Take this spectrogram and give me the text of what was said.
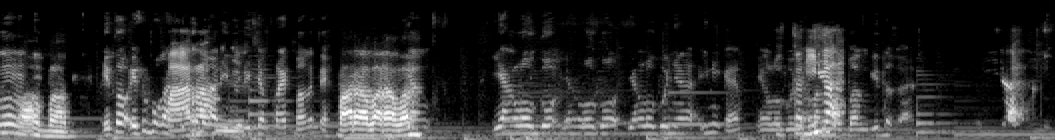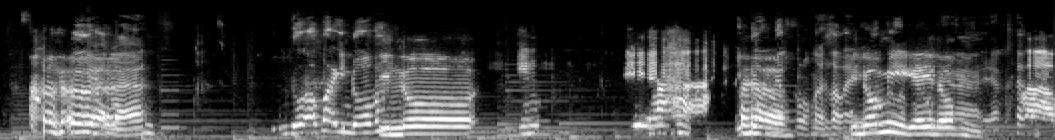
oh bang itu itu bukan itu Parah. bukan Indonesia Pride banget ya. parah parah bang Yang yang logo yang logo yang logonya ini kan, yang logonya Ikan. Iya. terbang gitu kan. iya kan Indo apa? Indo apa? Indo In Iya, Indomie kalau nggak salah. ya. Indomie, kayak Ya, Indomie. ya kan?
